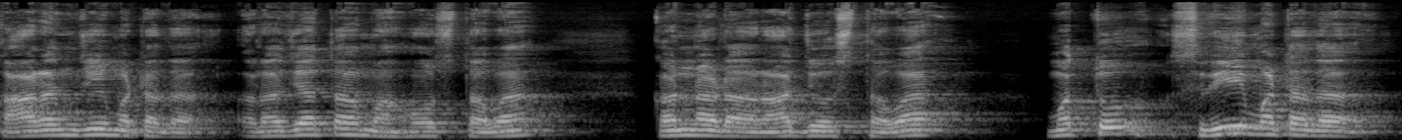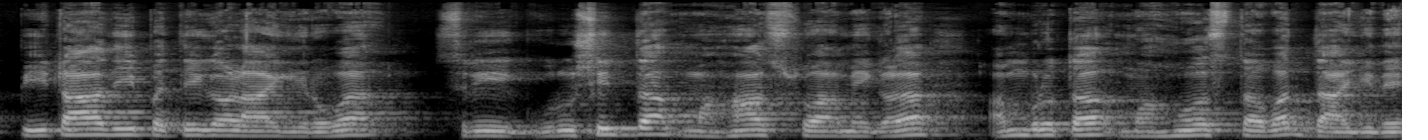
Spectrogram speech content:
ಕಾರಂಜಿ ಮಠದ ರಜತ ಮಹೋತ್ಸವ, ಕನ್ನಡ ರಾಜ್ಯೋತ್ಸವ ಮತ್ತು ಶ್ರೀಮಠದ ಪೀಠಾಧಿಪತಿಗಳಾಗಿರುವ ಶ್ರೀ ಗುರುಸಿದ್ಧ ಮಹಾಸ್ವಾಮಿಗಳ ಅಮೃತ ಮಹೋತ್ಸವದ್ದಾಗಿದೆ.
